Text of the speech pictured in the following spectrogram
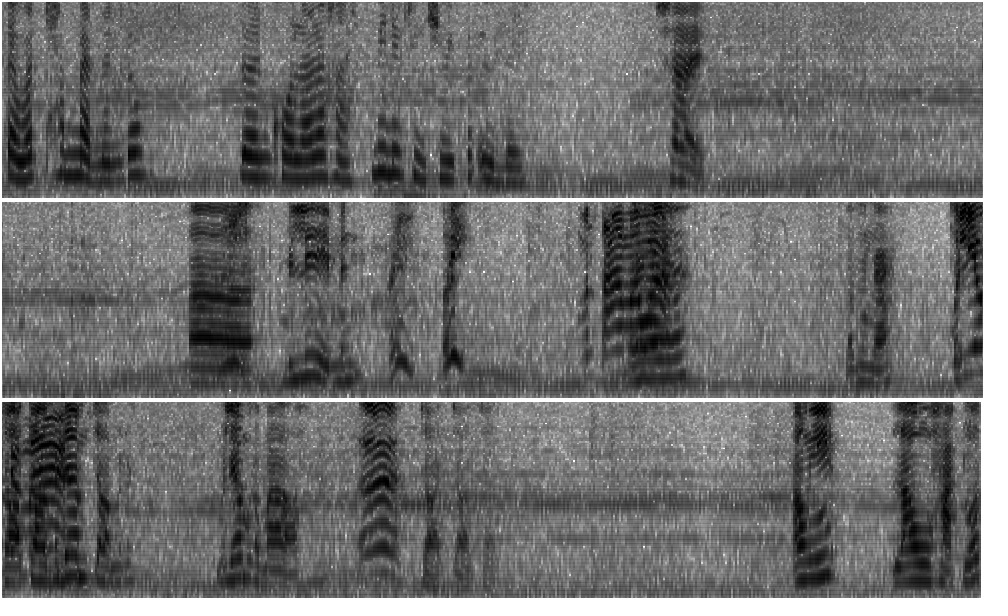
แต่ว่าทำแบบนั้นก็เกินคนแล้วนะคะ ไม่นึกถึงชีวิตคนอื่นเลย ใช่ เอ่อบิลลี่มันเฮ้ยเฮ้ยมันตามเอมาว่ะอแป๊บนึงนะมันเลี้ยวจกอลัดบจอดมามันเริ่มจอดมันมันเลี้ยวมากลับมาเหรอ เออ จอดจอดจอดเอางี้ เราหักรถ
